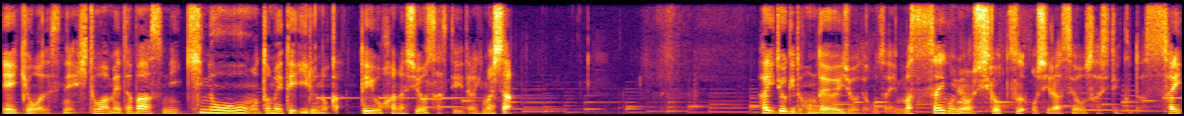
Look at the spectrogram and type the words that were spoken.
えー、今日はですね、人はメタバースに機能を求めているのかっていうお話をさせていただきました。はい。というわけで本題は以上でございます。最後に一つお知らせをさせてください。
